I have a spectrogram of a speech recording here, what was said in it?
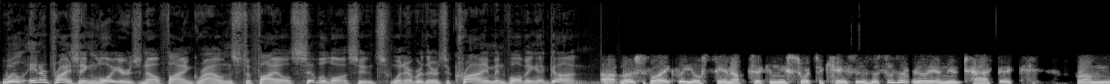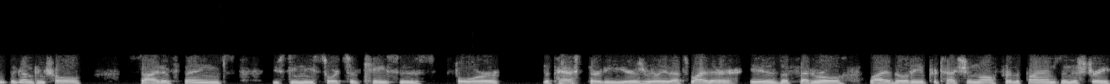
Will enterprising lawyers now find grounds to file civil lawsuits whenever there's a crime involving a gun? Uh, most likely, you'll see an uptick in these sorts of cases. This isn't really a new tactic from the gun control side of things. You've seen these sorts of cases for the past 30 years, really. That's why there is a federal liability protection law for the firearms industry.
